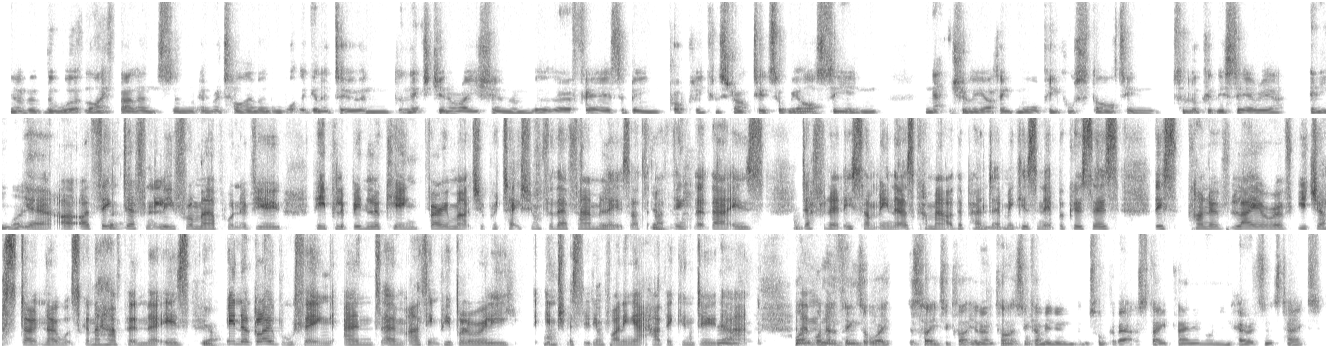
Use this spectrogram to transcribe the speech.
you know the, the work life balance and, and retirement and what they're going to do and the next generation and whether their affairs are being properly constructed. So we are seeing naturally i think more people starting to look at this area anyway. Yeah, I, I think yeah. definitely from our point of view, people have been looking very much at protection for their families. I, th- yeah. I think that that is definitely something that has come out of the pandemic, isn't it? Because there's this kind of layer of you just don't know what's going to happen that is yeah. in a global thing. And um, I think people are really interested in finding out how they can do that. One, um, one of the things I always say to you know clients who come in and, and talk about estate planning on inheritance tax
